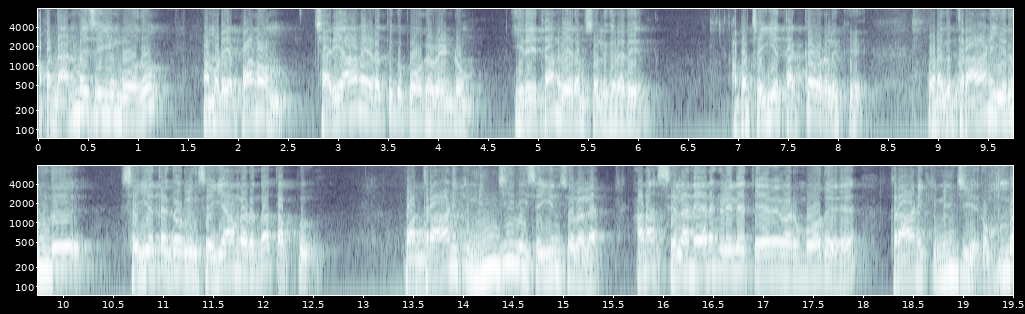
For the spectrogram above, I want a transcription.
அப்போ நன்மை செய்யும் போதும் நம்முடைய பணம் சரியான இடத்துக்கு போக வேண்டும். இதைத்தான் வேதம் சொல்லுகிறது அப்போ செய்யத்தக்கவர்களுக்கு உனக்கு திராணி இருந்து செய்யத்தக்கவர்களுக்கு செய்யாமல் இருந்தால் தப்பு. உன் திராணிக்கு மிஞ்சி நீ செய்யுன்னு சொல்லலை. ஆனால் சில நேரங்களிலே தேவை வரும்போது திராணிக்கு மிஞ்சி ரொம்ப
